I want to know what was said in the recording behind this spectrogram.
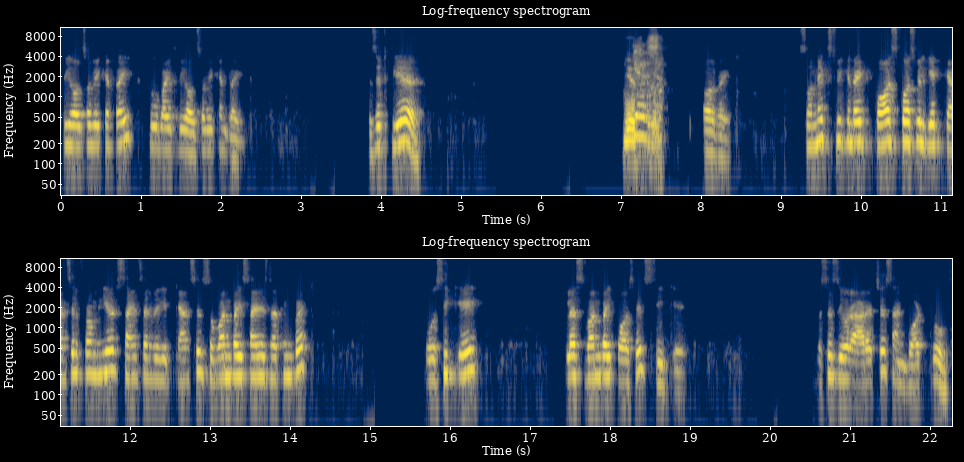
3 also we can write. 2 by 3 also we can write. Is it clear? Yes, Yes, sir. sir. All right. So next we can write cos, cos will get cancelled from here, sin, sin will get cancelled. So 1 by sin is nothing but cosec A plus 1 by cos is sec A. This is your RHS and what proved.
